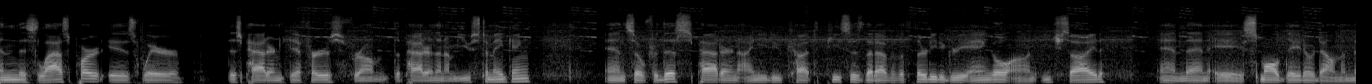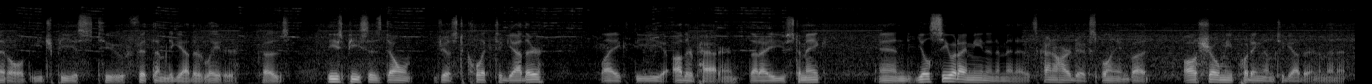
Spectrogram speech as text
And this last part is where this pattern differs from the pattern that I'm used to making. And so for this pattern, I need to cut pieces that have a 30 degree angle on each side and then a small dado down the middle of each piece to fit them together later. Because these pieces don't just click together like the other pattern that I used to make. And you'll see what I mean in a minute. It's kind of hard to explain, but I'll show me putting them together in a minute.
